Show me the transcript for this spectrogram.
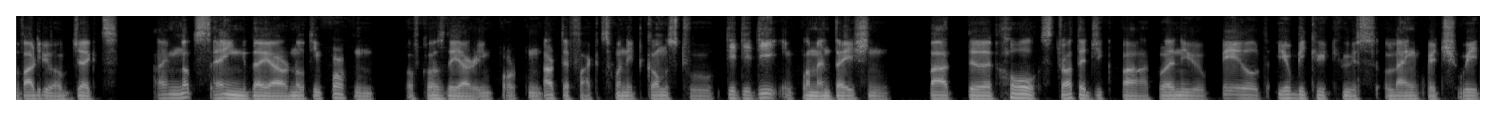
value objects. I'm not saying they are not important. Of course, they are important artifacts when it comes to DDD implementation. But the whole strategic part, when you build ubiquitous language with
